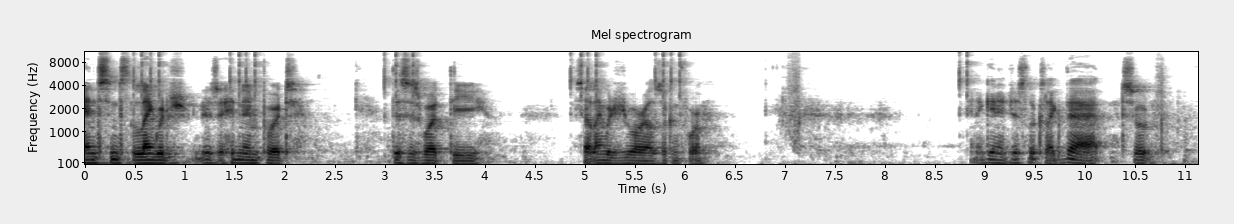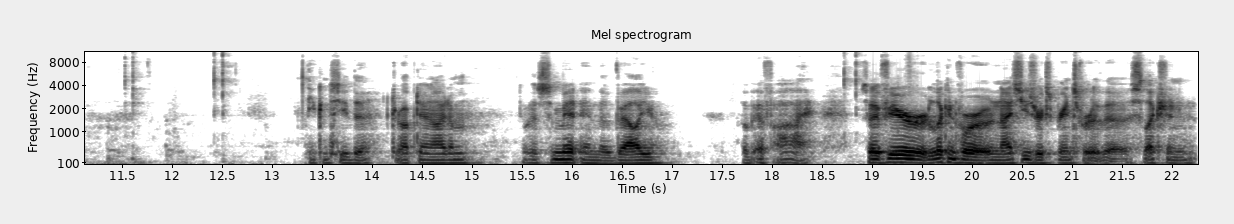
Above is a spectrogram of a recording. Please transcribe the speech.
And since the language is a hidden input, this is what the set language URL is looking for. And again, it just looks like that. So you can see the drop down item with a submit and the value of FI. So if you're looking for a nice user experience for the selection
